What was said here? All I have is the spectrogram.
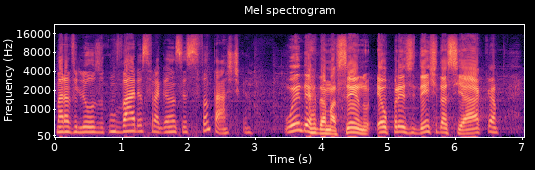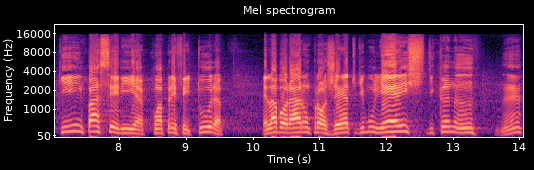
maravilhoso, com várias fragrâncias fantásticas. O Ender Damasceno é o presidente da SIACA, que em parceria com a prefeitura elaboraram um projeto de mulheres de Canaã. Né?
